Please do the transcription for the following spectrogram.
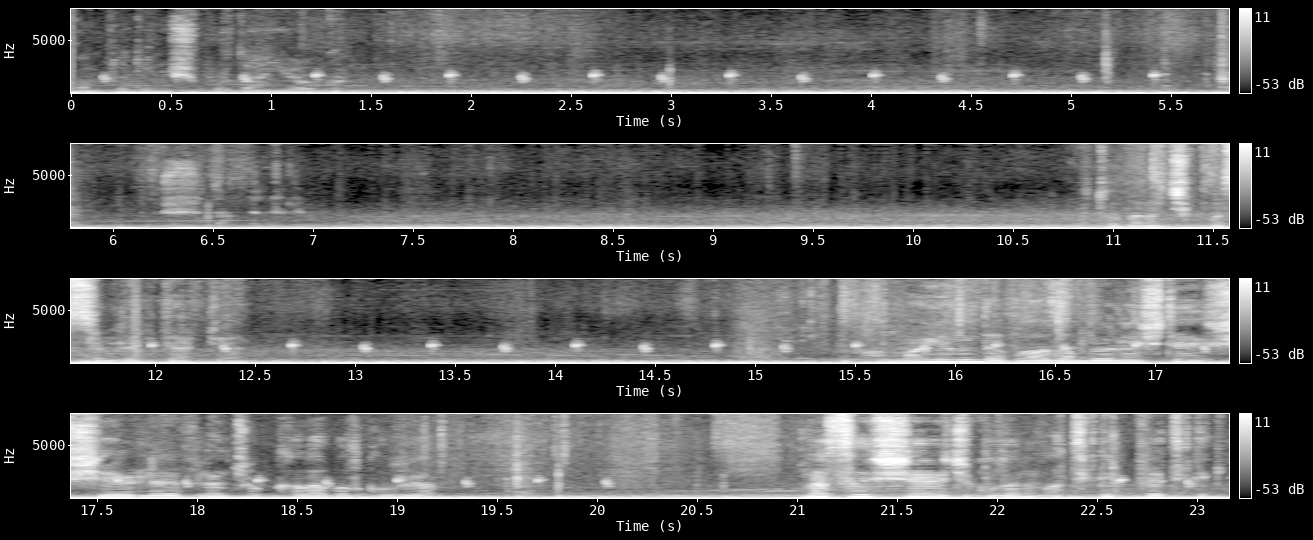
Komple dönüş buradan yok. Şuradan dönelim. Çıkması bile bir dert ya. Almanya'nın da bazen böyle işte şehirleri falan çok kalabalık oluyor. Nasıl şehir içi kullanım? Atiklik, pratiklik.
